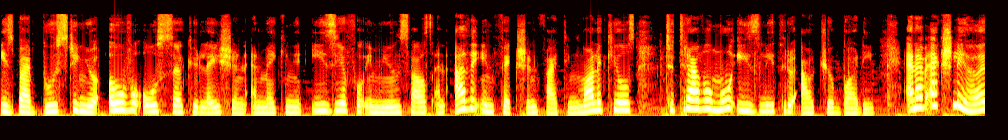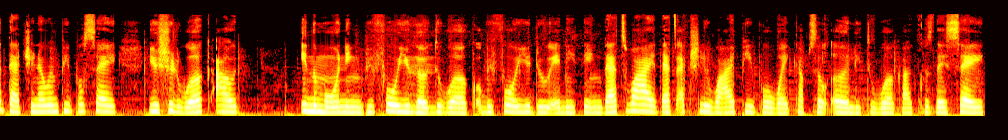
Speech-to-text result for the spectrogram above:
is by boosting your overall circulation and making it easier for immune cells and other infection fighting molecules to travel more easily throughout your body. And I've actually heard that, you know, when people say you should work out in the morning before you go to work or before you do anything. That's why that's actually why people wake up so early to work out because they say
